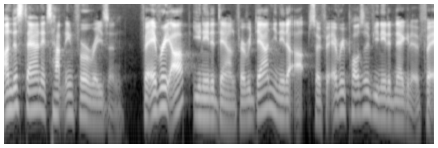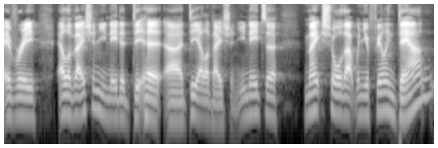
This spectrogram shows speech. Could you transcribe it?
understand it's happening for a reason. For every up, you need a down. For every down, you need a up. So for every positive, you need a negative. For every elevation, you need a de- uh, de-elevation. You need to make sure that when you're feeling down,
